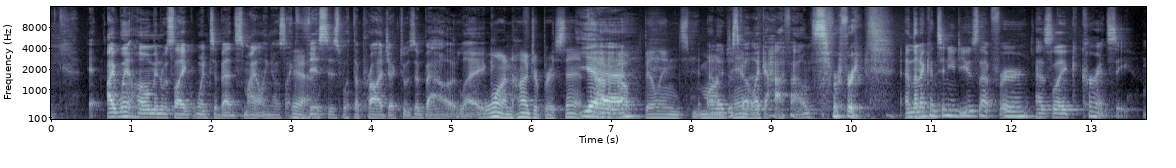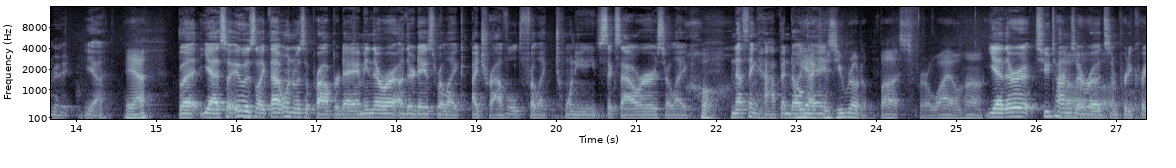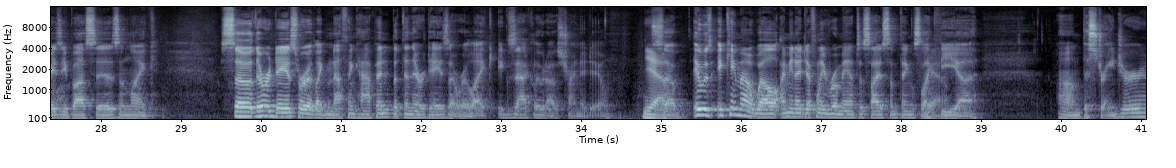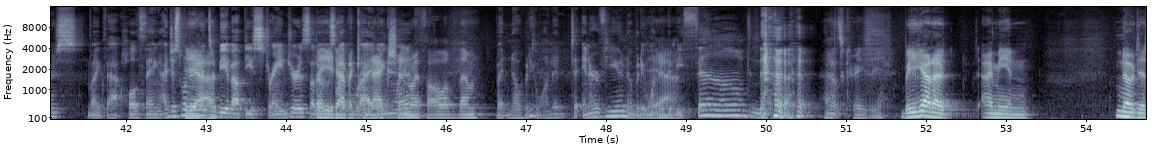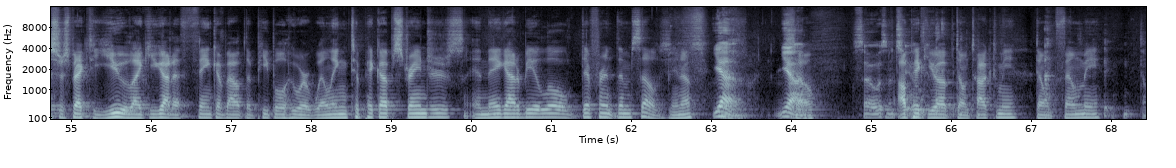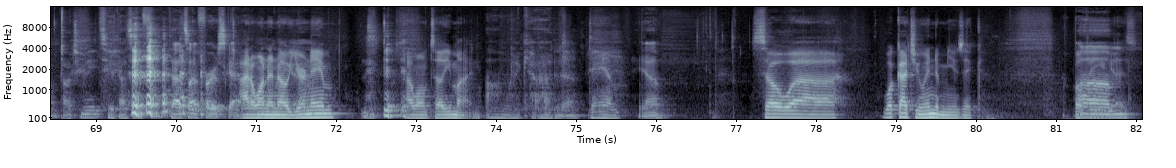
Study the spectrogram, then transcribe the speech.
I went home and was like, went to bed smiling. I was like, Yeah. "This is what the project was about." Like, One hundred percent. Not Yeah. about Billings, Montana. and I just got like a half ounce for free, and then I continued to use that for as like currency. Right. Yeah. yeah. But yeah, so it was like that one was a proper day. I mean, there were other days where like I traveled for like 26 hours or like Oh, nothing happened all oh yeah, day. because you rode a bus for a while, huh? Yeah, there were two times I rode Oh. some pretty crazy buses and like so there were days where like nothing happened, but then there were days that were like exactly what I was trying to do. Yeah. So it was it came out well. I mean, I definitely romanticized some things like Yeah. the uh um the strangers, like that whole thing. I just wanted Yeah. it to be about these strangers that, I that was you'd like have a connection with, with all of them. but nobody wanted to interview, nobody wanted Yeah. to be filmed. That's crazy. But you gotta, I mean, no disrespect to you, like you gotta think about the people who are willing to pick up strangers, and they gotta be a little different themselves, you know. yeah. Yeah. So So, it wasn't I'll pick you up. Don't talk to me. Don't film me. Don't touch me. Dude, that's a, that's our first guy. I don't want to know your name. I won't tell you mine. Oh my god. Yeah. Damn. Yeah. So, uh, what got you into music? Both of you Um, guys.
